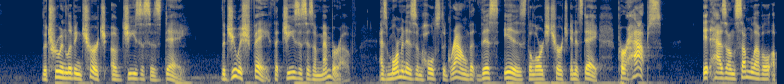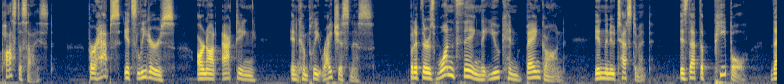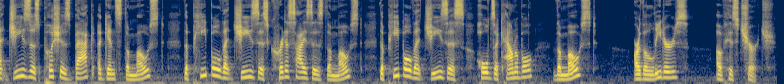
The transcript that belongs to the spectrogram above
the true and living church of Jesus' day, the Jewish faith that Jesus is a member of, as Mormonism holds the ground that this is the Lord's church in its day. Perhaps it has on some level apostatized. Perhaps its leaders are not acting in complete righteousness. But if there's one thing that you can bank on in the New Testament, is that the people that Jesus pushes back against the most, the people that Jesus criticizes the most, the people that Jesus holds accountable the most, are the leaders of his church.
